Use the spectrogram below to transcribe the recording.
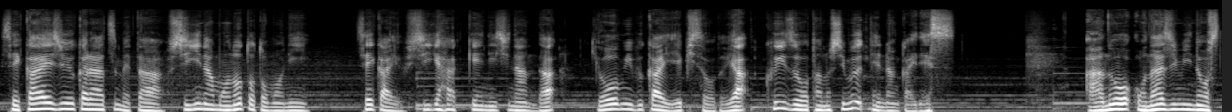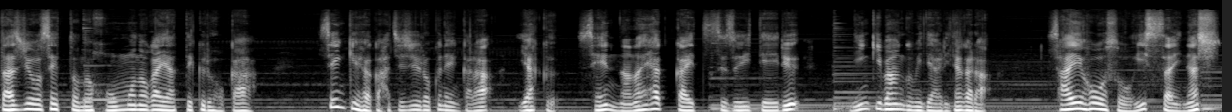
世界中から集めた不思議なものとともに世界不思議発見にちなんだ興味深いエピソードやクイズを楽しむ展覧会です。あのおなじみのスタジオセットの本物がやってくるほか、1986年から約1700回続いている人気番組でありながら、再放送一切なし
